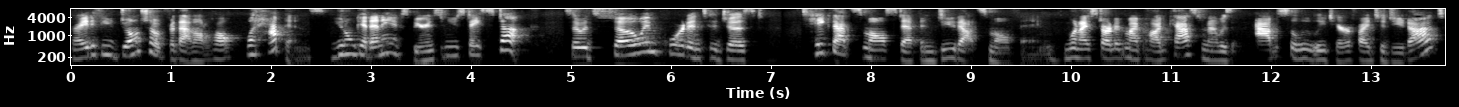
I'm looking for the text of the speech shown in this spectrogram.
Right? If you don't show up for that model call, what happens? You don't get any experience and you stay stuck. So it's so important to just take that small step and do that small thing. When I started my podcast and I was absolutely terrified to do that,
